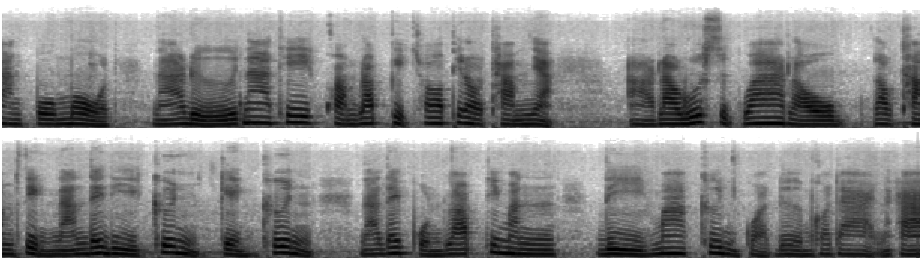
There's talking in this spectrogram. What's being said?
การโปรโมทนะหรือหน้าที่ความรับผิดชอบที่เราทำเนี่ยเรารู้สึกว่าเราเราทำสิ่งนั้นได้ดีขึ้นเก่งขึ้นนะได้ผลลัพธ์ที่มันดีมากขึ้นกว่าเดิมก็ได้นะคะ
